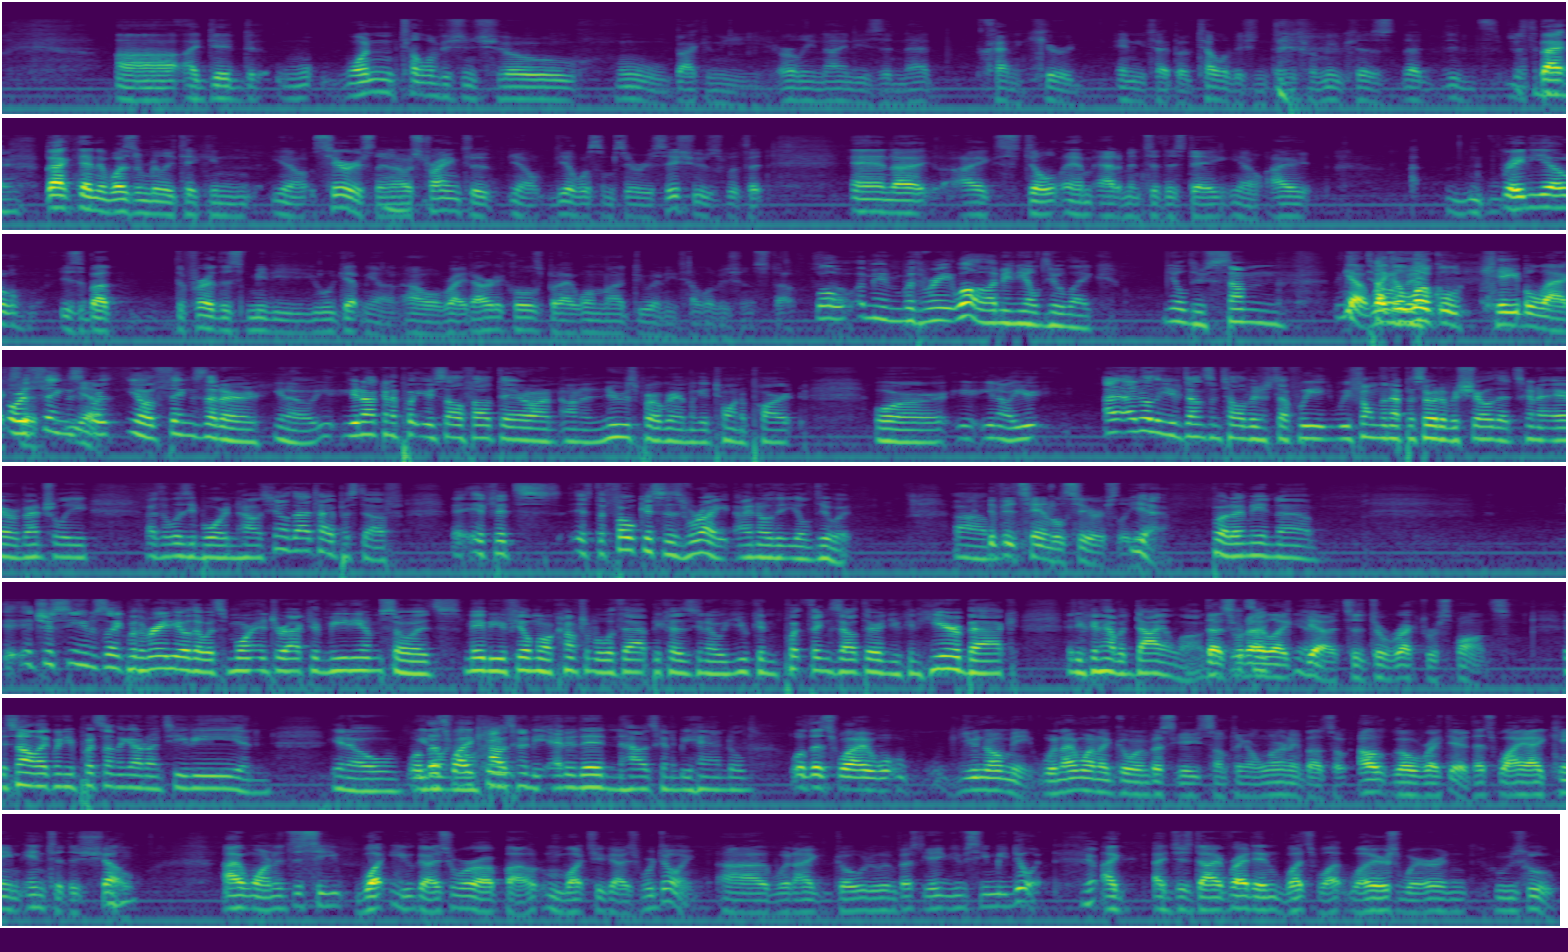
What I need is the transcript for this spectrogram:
Uh, I did w- one television show ooh, back in the early '90s, and that kind of cured any type of television things for me because that back back then it wasn't really taken you know seriously, and I was trying to you know deal with some serious issues with it, and I I still am adamant to this day. You know, I radio is about the furthest media you will get me on. I will write articles, but I will not do any television stuff. Well, I mean, with radio, well, I mean, you'll do like you'll do some yeah, like a local cable access or things yeah. or you know things that are you know you're not going to put yourself out there on, on a news program and get torn apart or you, you know you I, I know that you've done some television stuff we we filmed an episode of a show that's going to air eventually at the Lizzie Borden house you know that type of stuff if it's if the focus is right I know that you'll do it if it's handled seriously. yeah but I mean uh, it it just seems like with radio though it's more interactive medium so it's maybe you feel more comfortable with that because you know you can put things out there and you can hear back and you can have a dialogue That's It's- what it's I like. Yeah. it's a direct response. it's not like when you put something out on TV and you know Well, you that's don't why know I how it's going to be edited and how it's going to be handled Well, that's why w you know me. When I want to go investigate something or learn about something, I'll go right there. That's why I came into the show. Mm-hmm. I wanted to see what you guys were about and what you guys were doing. Uh, when I go to investigate, you see me do it. Yep. I, I just dive right in. What's what, where's where, and who's who.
